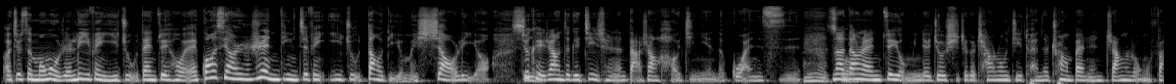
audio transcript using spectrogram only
呃，就是某某人立一份遗嘱，但最后哎，光是要认定这份遗嘱到底有没有效力哦，就可以让这个继承人打上好几年的官司。那当然最有名的就是。是这个长荣集团的创办人张荣发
